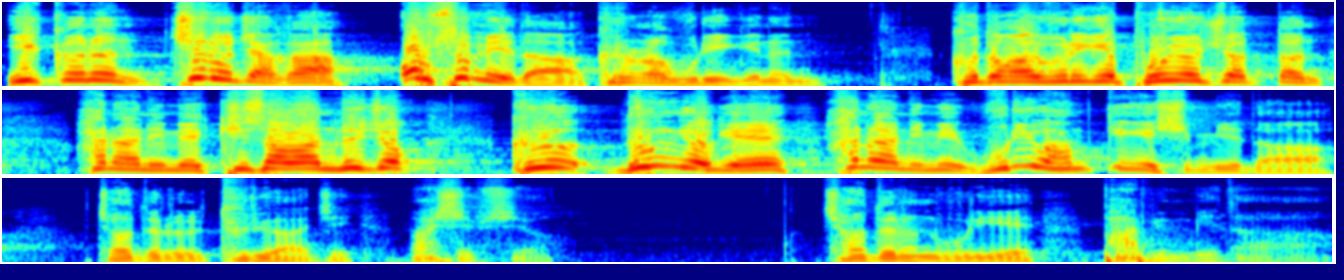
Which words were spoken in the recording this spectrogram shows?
이끄는 지도자가 없습니다. 그러나 우리에게는 그동안 우리에게 보여주셨던 하나님의 기사와 누적 그 능력에 하나님이 우리와 함께 계십니다. 저들을 두려워하지 마십시오. 저들은 우리의 밥입니다.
